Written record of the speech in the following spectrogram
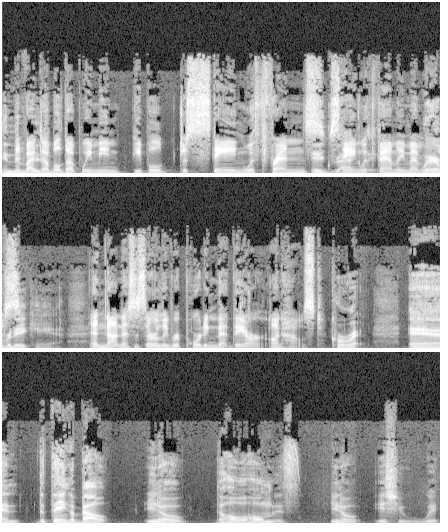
individuals. And by doubled up, we mean people just staying with friends, exactly, staying with family members. Wherever they can. And not necessarily reporting that they are unhoused. Correct. And the thing about, you know, the whole homeless, you know, issue with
